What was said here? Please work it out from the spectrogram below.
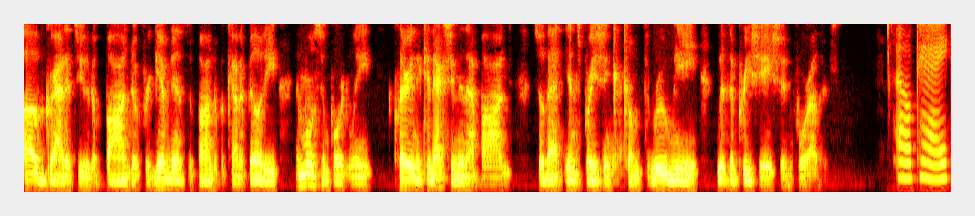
of gratitude, a bond of forgiveness, a bond of accountability, and most importantly, clearing the connection in that bond so that inspiration can come through me with appreciation for others. Okay.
